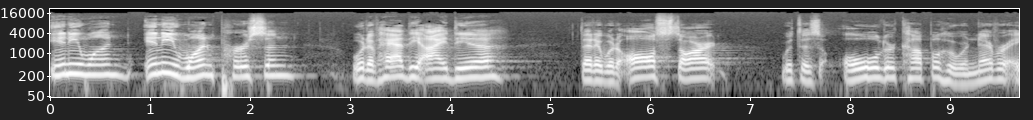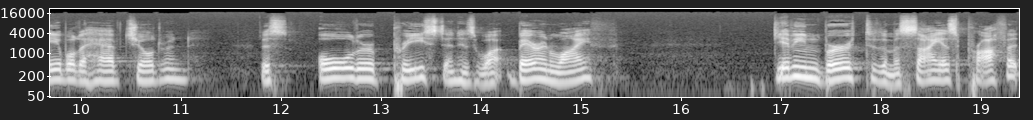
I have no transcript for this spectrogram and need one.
anyone, any one person, would have had the idea that it would all start with this older couple who were never able to have children? This older priest and his barren wife? Giving birth to the Messiah's prophet?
